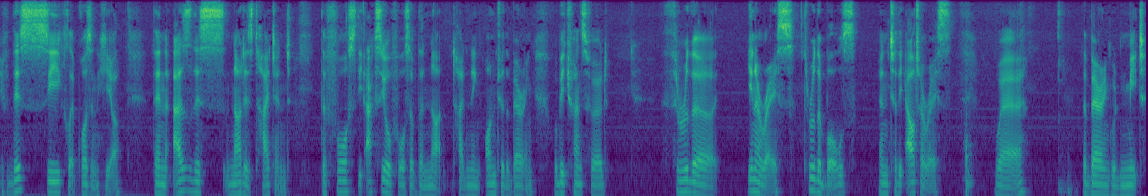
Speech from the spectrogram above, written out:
if this C clip wasn't here then as this nut is tightened the force, the axial force of the nut tightening onto the bearing will be transferred through the inner race, through the balls, and to the outer race, where the bearing would meet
